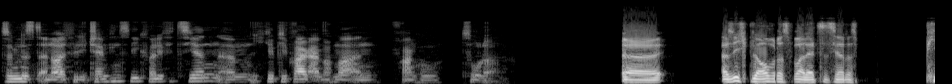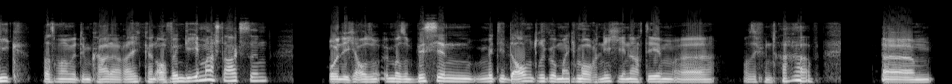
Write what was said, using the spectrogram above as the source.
zumindest erneut für die Champions League qualifizieren. Ähm, ich gebe die Frage einfach mal an Franco Zola. Äh, also ich glaube, das war letztes Jahr das Peak, was man mit dem Kader erreichen kann, auch wenn die immer stark sind. Und ich auch so, immer so ein bisschen mit die Daumen drücke und manchmal auch nicht, je nachdem, äh, was ich für einen Tag habe. Ähm,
